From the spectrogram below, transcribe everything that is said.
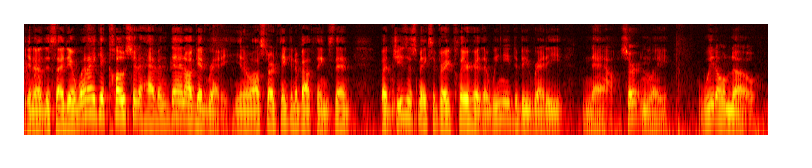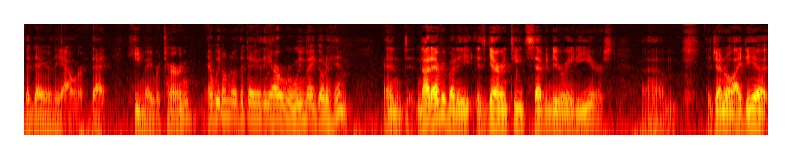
you know, this idea when I get closer to heaven, then I'll get ready. You know, I'll start thinking about things then. But Jesus makes it very clear here that we need to be ready now. Certainly, we don't know the day or the hour that he may return, and we don't know the day or the hour where we may go to him. And not everybody is guaranteed 70 or 80 years. Um, the general idea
